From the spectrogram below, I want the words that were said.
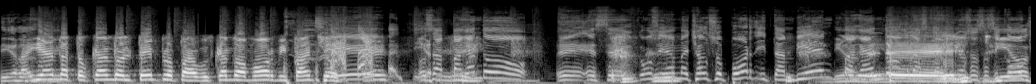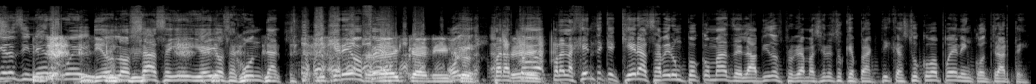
Dios Ahí anda tocando el templo para buscando amor, mi Pancho. ¿eh? O sea, pagando, eh, este, ¿cómo se llama? Child support y también Dios pagando las cariñosas. Así como Dios- quieres dinero, güey. Dios los hace y, y ellos se juntan. Mi querido Fer, Ay, oye, para, toda- para la gente que quiera saber un poco más de la videoprogramación, esto que practicas tú, ¿cómo pueden encontrarte?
